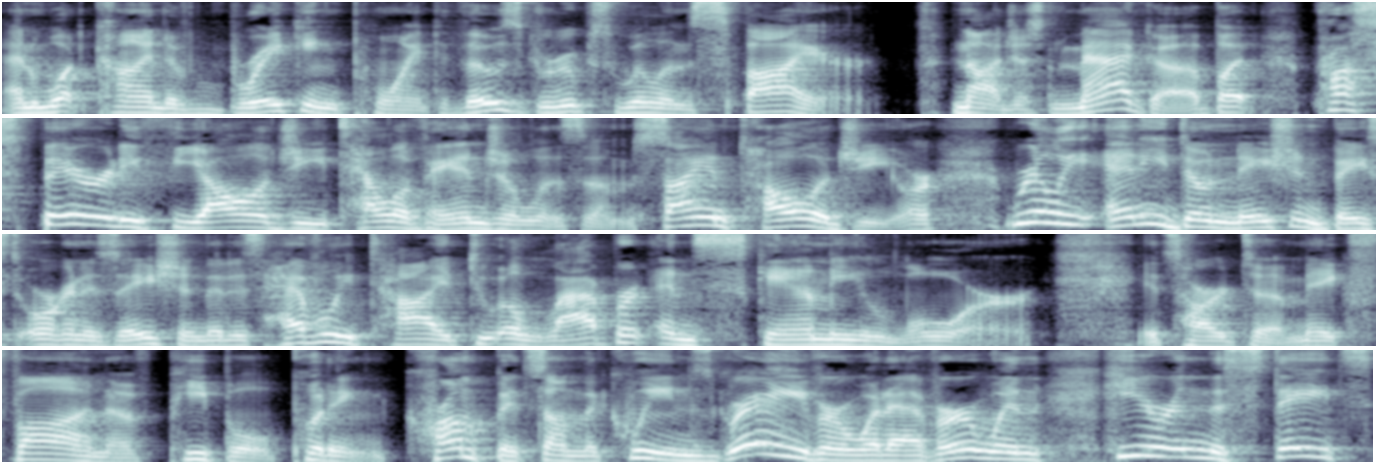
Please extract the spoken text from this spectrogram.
and what kind of breaking point those groups will inspire not just MAGA, but prosperity theology, televangelism, Scientology, or really any donation based organization that is heavily tied to elaborate and scammy lore. It's hard to make fun of people putting crumpets on the Queen's grave or whatever when here in the States,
